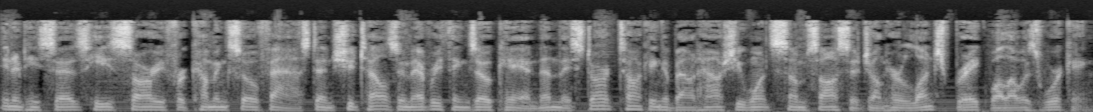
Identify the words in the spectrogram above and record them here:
In it he says he's sorry for coming so fast and she tells him everything's okay and then they start talking about how she wants some sausage on her lunch break while I was working.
